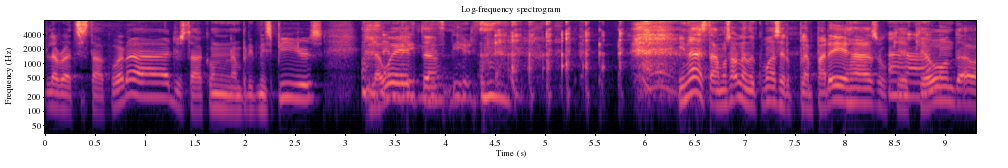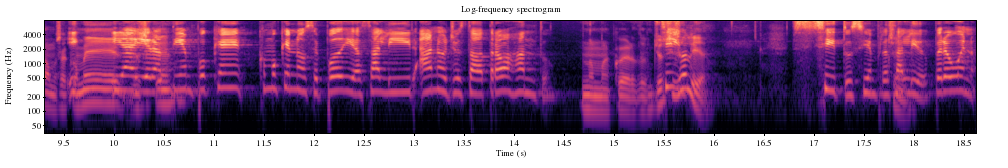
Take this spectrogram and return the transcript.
La Rats estaba cuadrada, yo estaba con una Britney Spears y la vuelta. y nada, estábamos hablando cómo hacer plan parejas o qué, qué onda, vamos a Y- comer. Y, ahí era qué. tiempo que como que no se podía salir. Ah, no, yo estaba trabajando. No me acuerdo. Yo sí, Sí. salía. Sí, tú siempre has Sí. salido. Pero bueno,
